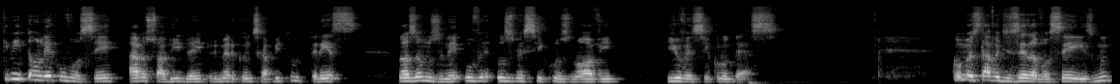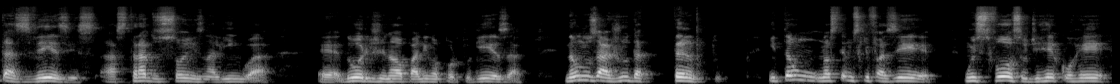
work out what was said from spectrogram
Queria então ler com você, abra sua Bíblia aí, 1 Coríntios capítulo 3. nós vamos ler os versículos 9 e o versículo 10. Como eu estava dizendo a vocês, muitas vezes as traduções na língua é, do original para a língua portuguesa não nos ajuda tanto. Então, nós temos que fazer um esforço de recorrer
